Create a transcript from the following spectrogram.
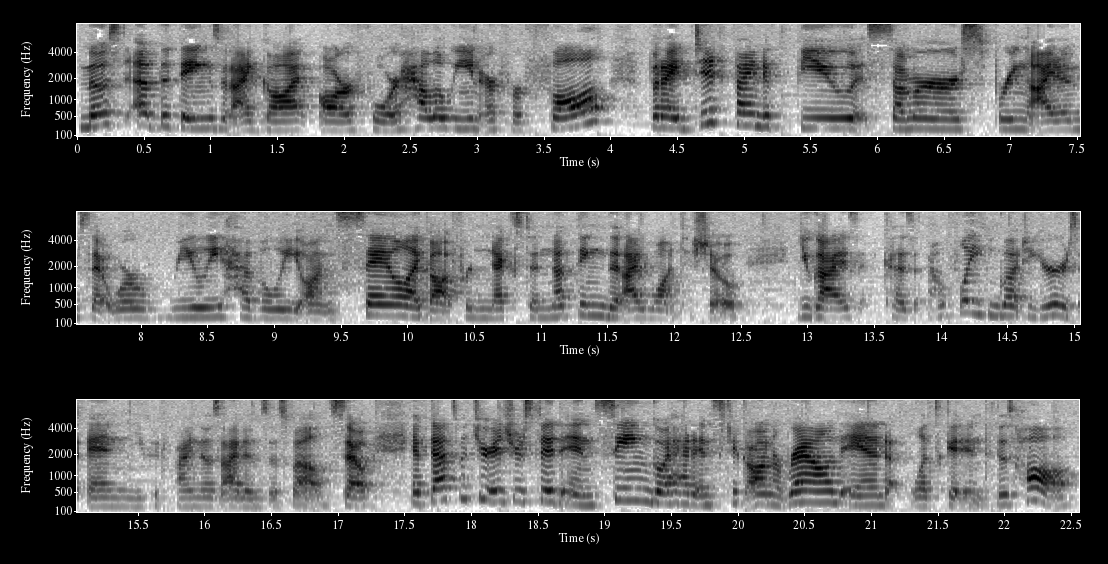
Most of the things that I got are for Halloween or for fall, but I did find a few summer, spring items that were really heavily on sale. I got for next to nothing that I want to show you guys because hopefully you can go out to yours and you could find those items as well. So if that's what you're interested in seeing, go ahead and stick on around and let's get into this haul.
